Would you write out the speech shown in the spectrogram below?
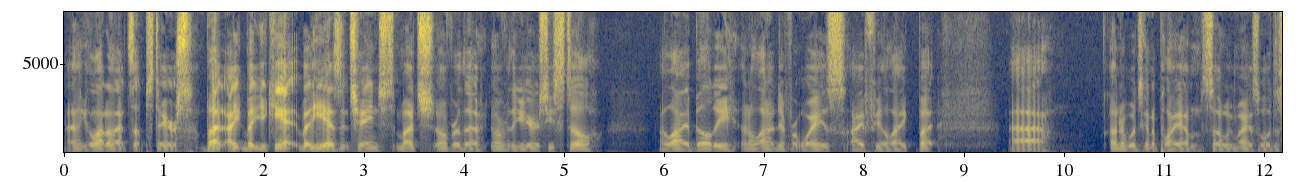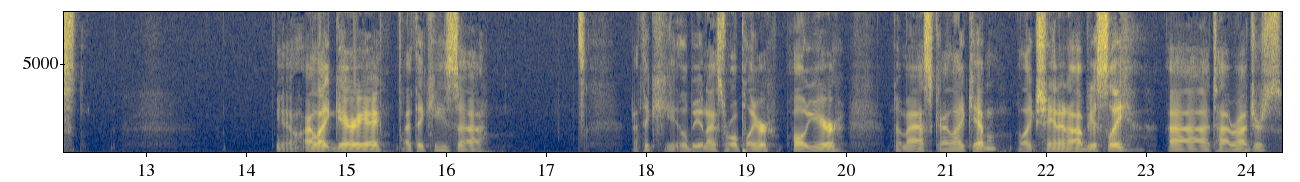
I think a lot of that's upstairs, but I but you can't. But he hasn't changed much over the over the years. He's still a liability in a lot of different ways. I feel like, but uh, Underwood's going to play him, so we might as well just you know, I like Guerrier. I think he's, uh, I think he'll be a nice role player all year. Domask, I like him. I like Shannon, obviously. Uh, Ty Rodgers.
